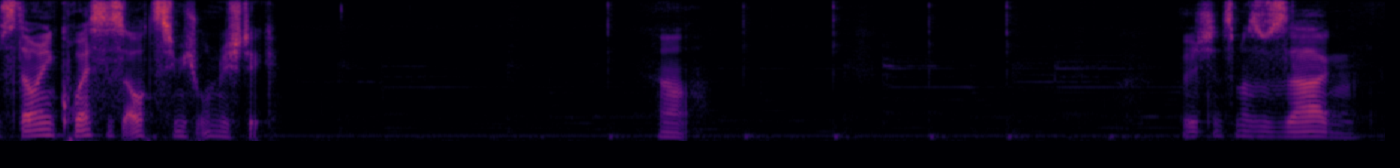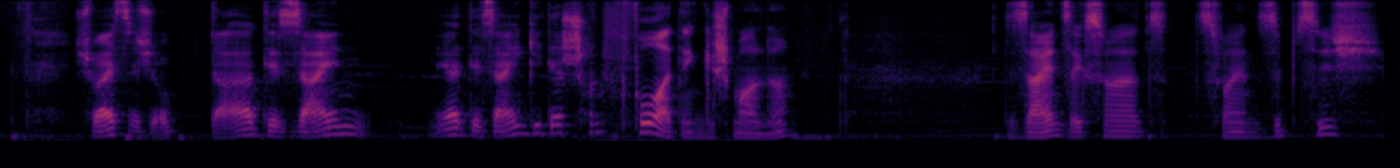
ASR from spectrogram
Story Quest ist auch ziemlich unwichtig. Ja. Würde ich jetzt mal so sagen. Ich weiß nicht, ob da Design. Ja, Design geht ja schon vor, denke ich mal, ne? Design 672,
